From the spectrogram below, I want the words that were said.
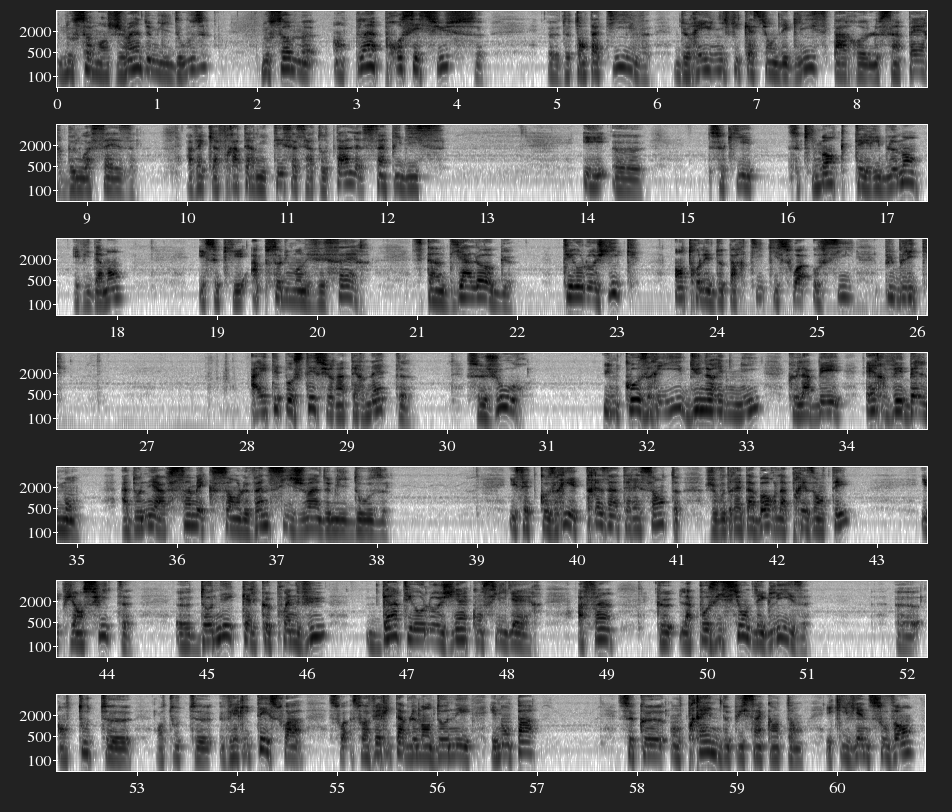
Nous sommes en juin 2012, nous sommes en plein processus euh, de tentative de réunification de l'Église par euh, le Saint-Père Benoît XVI, avec la fraternité sacerdotale Saint-Pie Et euh, ce, qui est, ce qui manque terriblement, évidemment, et ce qui est absolument nécessaire, c'est un dialogue théologique entre les deux parties qui soit aussi public. A été posté sur Internet ce jour une causerie d'une heure et demie que l'abbé Hervé Belmont a donnée à Saint-Mexan le 26 juin 2012. Et cette causerie est très intéressante. Je voudrais d'abord la présenter et puis ensuite euh, donner quelques points de vue d'un théologien conciliaire afin que la position de l'Église euh, en, toute, euh, vérité soit véritablement donnée et non pas ce qu'on traîne depuis 50 ans et qui viennent souvent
